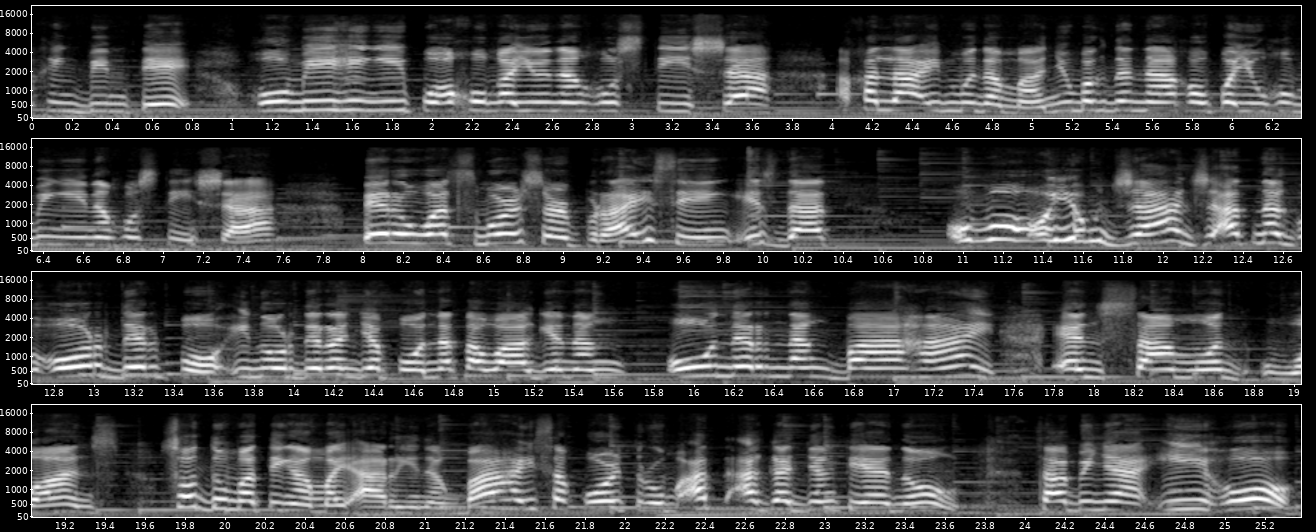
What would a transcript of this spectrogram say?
aking binti. Humihingi po ako ngayon ng hustisya. Akalain mo naman, yung magnanakaw pa yung humingi ng hustisya. Pero what's more surprising is that Umuo yung judge at nag-order po, inorderan niya po na tawagin ng owner ng bahay and summoned once. So dumating ang may-ari ng bahay sa courtroom at agad niyang tinanong. Sabi niya, Iho,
